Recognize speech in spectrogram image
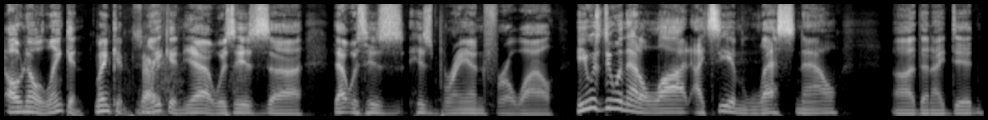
oh no, Lincoln. Lincoln. Sorry. Lincoln, yeah, was his uh that was his his brand for a while. He was doing that a lot. I see him less now uh, than I did.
